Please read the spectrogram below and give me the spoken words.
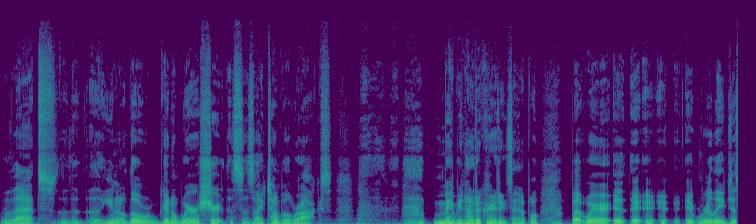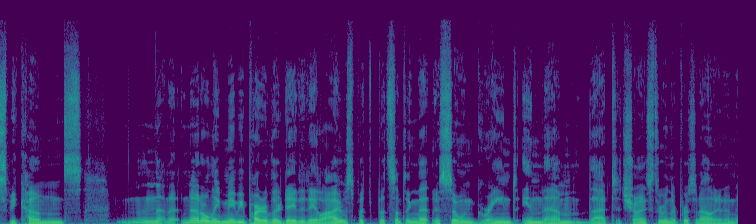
that you know they're gonna wear a shirt that says "I tumble rocks." Maybe not a great example, but where it it, it really just becomes not not only maybe part of their day to day lives, but but something that is so ingrained in them that it shines through in their personality. And,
